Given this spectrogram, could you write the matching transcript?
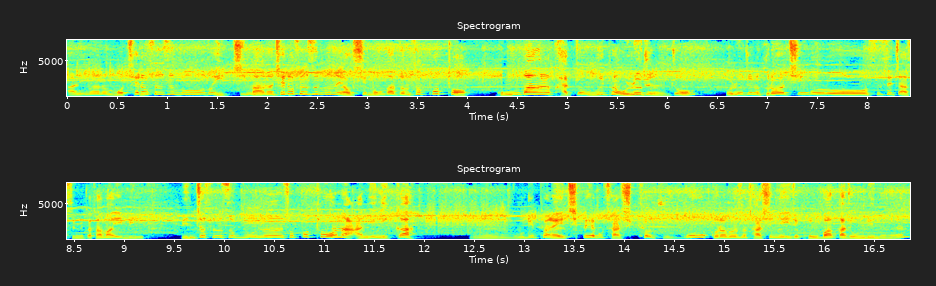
아니면은 뭐 체력 순수부도 있지만은 체력 순수부는 역시 뭔가 좀 서포터 공방을 가좀 우리 편 올려주는 좀 올려주는 그런 친구로 쓸 수 있지 않습니까? 다만 이 민, 민첩 순수부는 서포터는 아니니까 음, 우리 편 HP 회복 잘 시켜주고 그러면서 자신이 이제 공방까지 올리는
